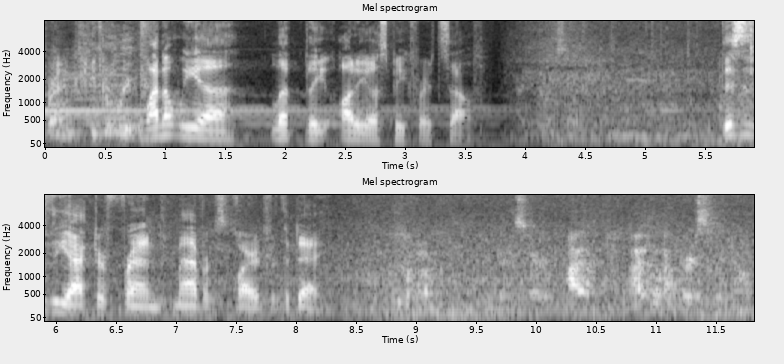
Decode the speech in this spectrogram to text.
friend. Keep it real. why don't we uh, let the audio speak for itself? This is the actor friend Maverick acquired for the day. You've been served. I, I, I personally don't.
